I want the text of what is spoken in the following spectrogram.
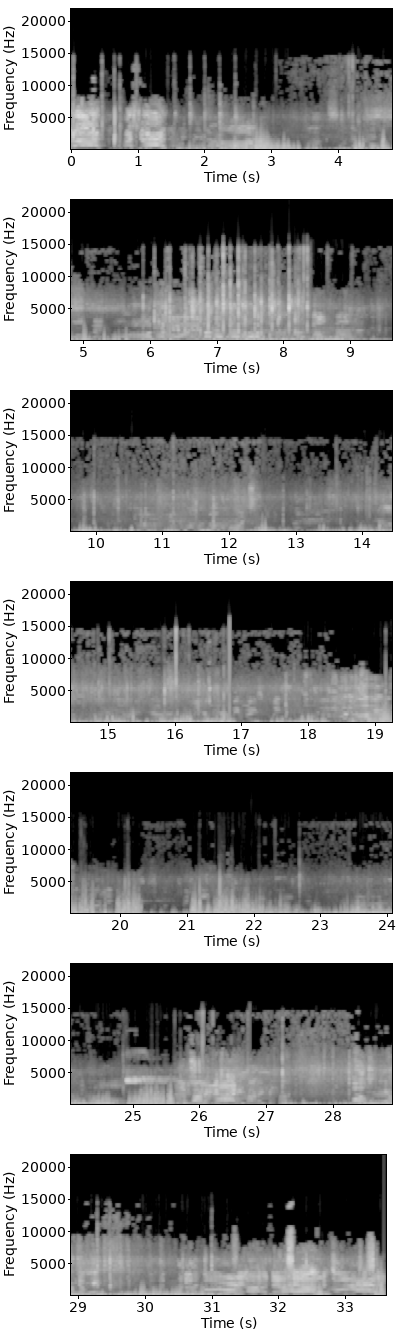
Lad. See, I'd never say that in the pictures. I'd be too scared,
